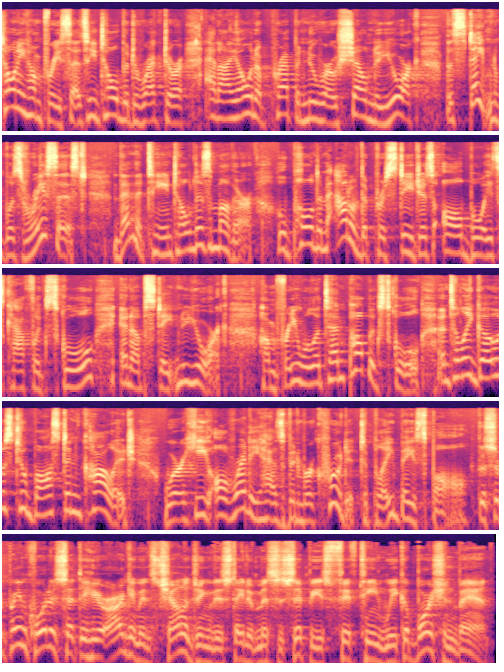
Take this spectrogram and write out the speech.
Tony Humphrey says he told the director at Iona Prep in New Rochelle, New York, the statement was racist. Then the teen told his mother, who pulled him out of the prestigious all boys Catholic school in upstate New York. Humphrey will attend attend public school until he goes to Boston College, where he already has been recruited to play baseball. The Supreme Court is set to hear arguments challenging the state of Mississippi's 15 week abortion ban.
